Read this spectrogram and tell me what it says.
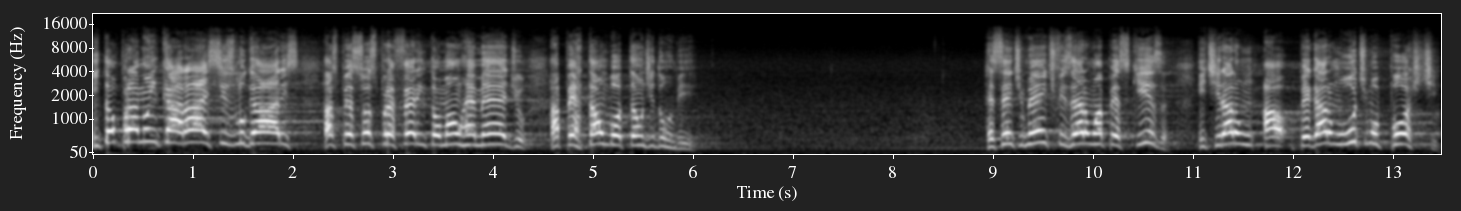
Então, para não encarar esses lugares, as pessoas preferem tomar um remédio, apertar um botão de dormir. Recentemente fizeram uma pesquisa e tiraram, pegaram o último post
